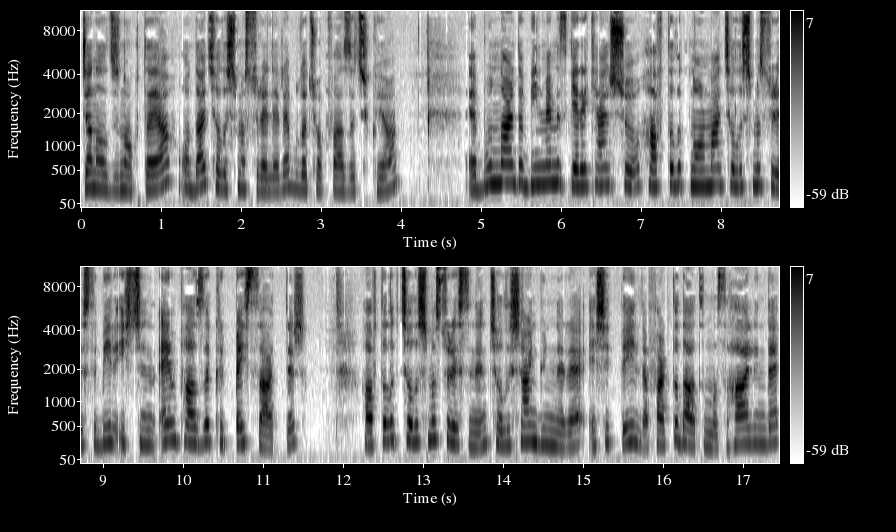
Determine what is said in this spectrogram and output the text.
can alıcı noktaya. O da çalışma süreleri. Bu da çok fazla çıkıyor. E, Bunlarda bilmemiz gereken şu, haftalık normal çalışma süresi bir işçinin en fazla 45 saattir. Haftalık çalışma süresinin çalışan günlere eşit değil de farklı dağıtılması halinde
